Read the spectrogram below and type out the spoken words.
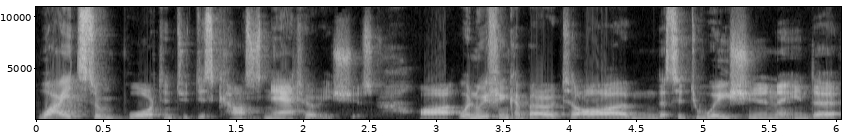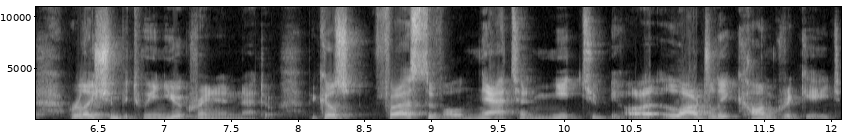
Why it's so important to discuss NATO issues? Uh, when we think about um, the situation in the relation between Ukraine and NATO. Because first of all, NATO need to be, uh, largely congregate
